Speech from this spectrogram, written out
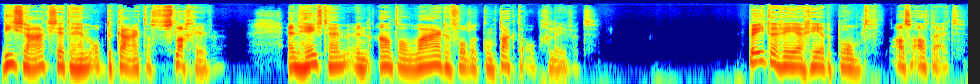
Die zaak zette hem op de kaart als verslaggever en heeft hem een aantal waardevolle contacten opgeleverd. Peter reageerde prompt, als altijd.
